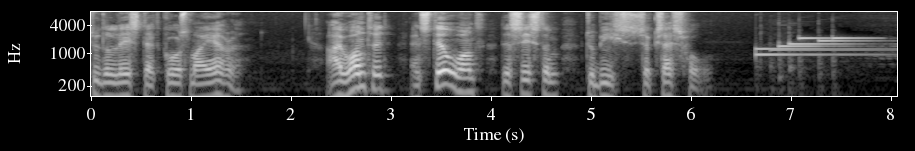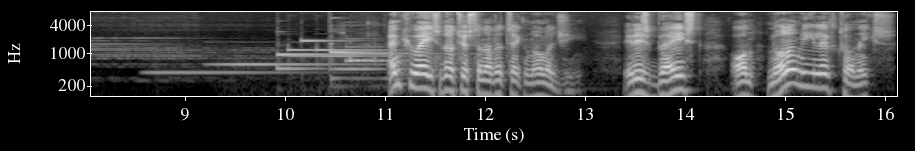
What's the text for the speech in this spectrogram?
to the list that caused my error. I wanted and still want the system to be successful. MQA is not just another technology. It is based on not only electronics,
